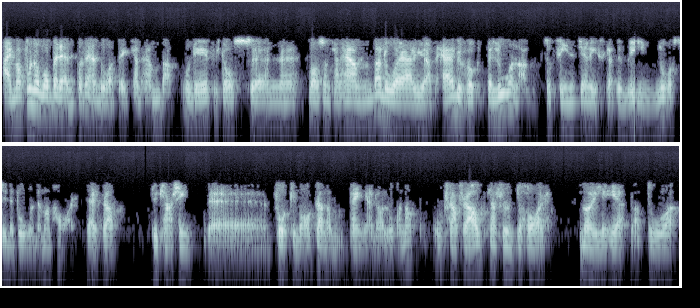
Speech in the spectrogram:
nej, man får nog vara beredd på det ändå, att det kan hända. Och det är förstås, en, vad som kan hända då är ju att är du högt belånad så finns det en risk att du blir inlåst i det boende man har. Därför att du kanske inte eh, får tillbaka de pengar du har lånat. Och framförallt kanske du inte har möjlighet att då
